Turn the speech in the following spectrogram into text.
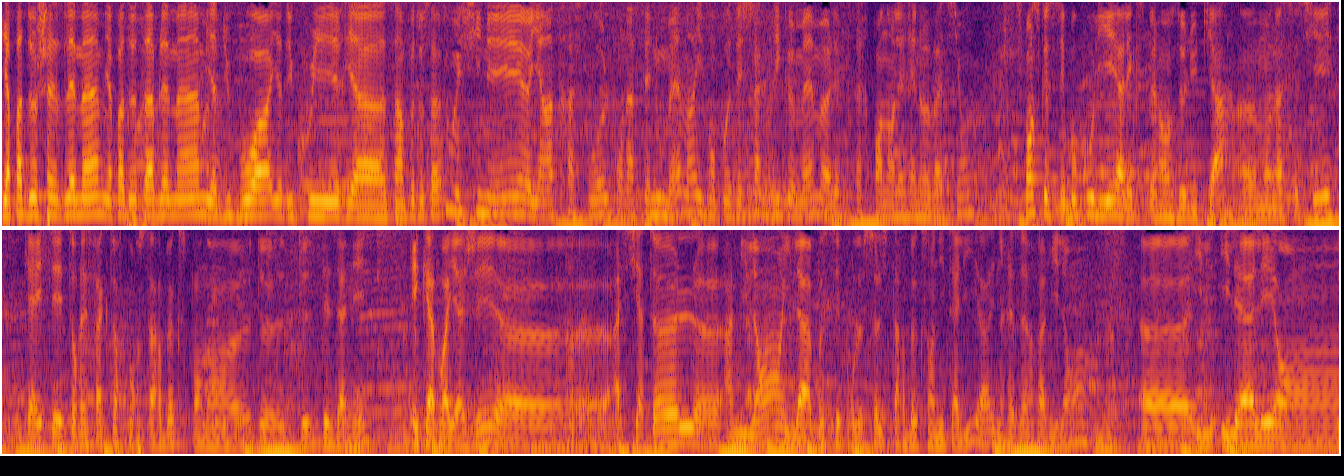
N'y a pas de chaises les mêmes, il n'y a pas de tables les mêmes, il y a du bois, il y a du cuir, c'est un peu tout ça Tout est chiné, il y a un trash wall qu'on a fait nous-mêmes, hein. ils ont posé chaque brique eux-mêmes, les frères, pendant les rénovations. Je pense que c'est beaucoup lié à l'expérience de Lucas, euh, mon associé, qui a été torréfacteur pour Starbucks pendant euh, des années et qui a voyagé euh, à Seattle, à Milan. Il a bossé pour le seul Starbucks en Italie, hein, une réserve à Milan. Il, est allé en,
